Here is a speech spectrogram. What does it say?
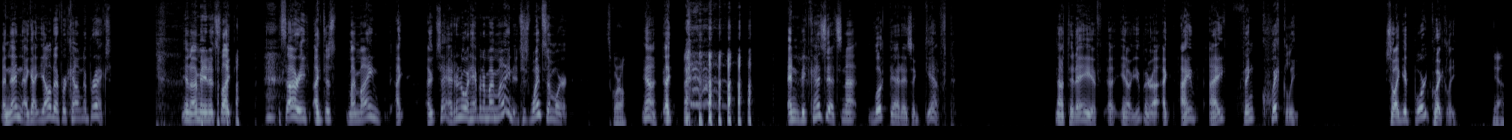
And then I got yelled at for counting the bricks. You know, I mean, it's like, sorry, I just, my mind, I, would say, I don't know what happened to my mind. It just went somewhere. Squirrel. Yeah. I, And because that's not looked at as a gift. Now today, if uh, you know you've been around, I, I I think quickly, so I get bored quickly. yeah.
